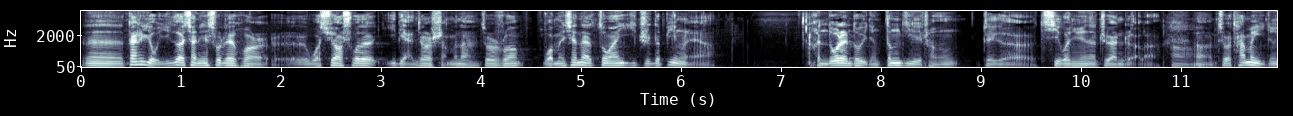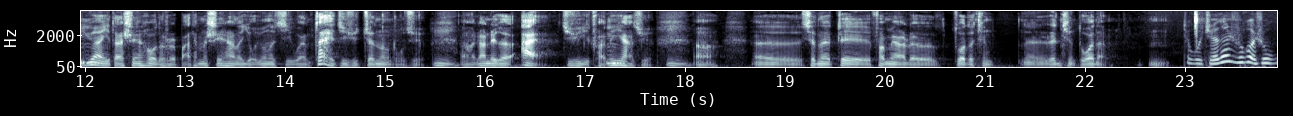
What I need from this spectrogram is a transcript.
嗯、但是有一个像您说这会儿，呃，我需要说的一点就是什么呢？就是说我们现在做完移植的病人啊，很多人都已经登记成这个器官捐献的志愿者了，哦。啊，就是他们已经愿意在身后的时候把他们身上的有用的器官再继续捐赠出去，嗯。啊，让这个爱继续传递下去，嗯啊，呃，现在这方面的做的挺，呃，人挺多的，嗯。就我觉得，如果是我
